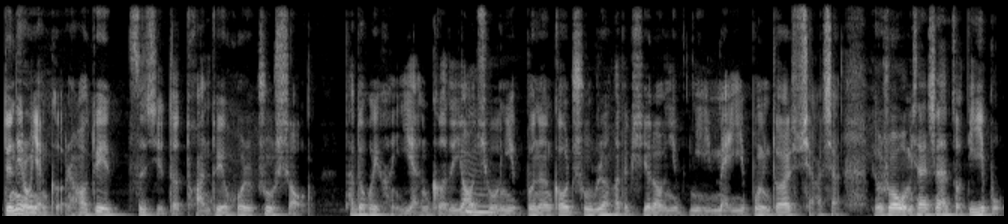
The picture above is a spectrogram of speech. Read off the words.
对内容严格，然后对自己的团队或者助手，他都会很严格的要求，嗯。你不能够出任何的纰漏，你你每一步你都要想想，比如说我们现在正在走第一步，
